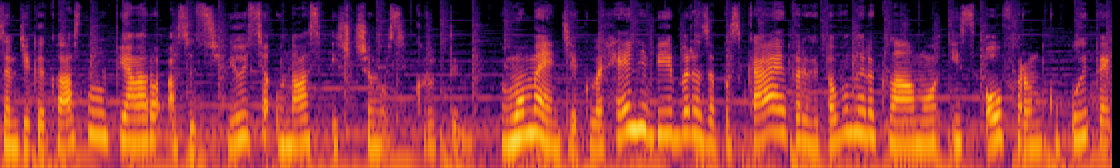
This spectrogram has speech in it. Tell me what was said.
Завдяки класному піару асоціюється у нас із чимось крутим. В моменті, коли Хейлі Бібер запускає таргетовану рекламу із офером купити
